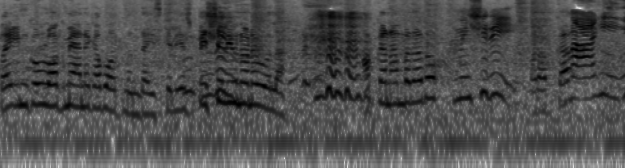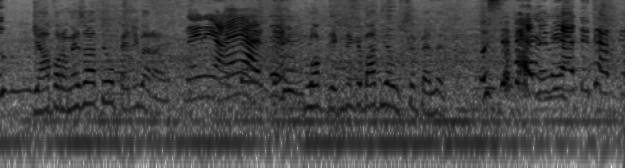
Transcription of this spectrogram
भाई इनको व्लॉग में आने का बहुत मन था इसके लिए स्पेशली उन्होंने बोला। आपका नाम बता दो। मिश्री। और आपका? माही। यहाँ पर हमेशा आते हो पहली बार आए? नहीं नहीं आते आते व्लॉग देखने के बाद या उससे पहले? उससे पहले भी आते थे आपके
